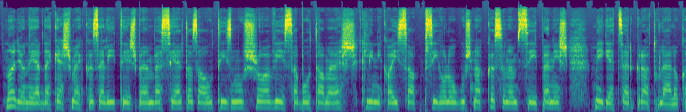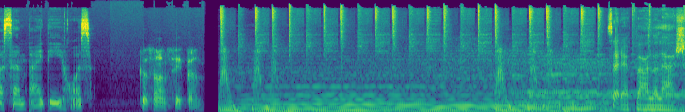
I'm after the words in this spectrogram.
Nagyon érdekes megközelítésben beszélt az autizmusról Vészabó Tamás klinikai szakpszichológusnak. Köszönöm szépen, és még egyszer gratulálok a Szempály díjhoz. Köszönöm szépen. Szerepvállalás.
